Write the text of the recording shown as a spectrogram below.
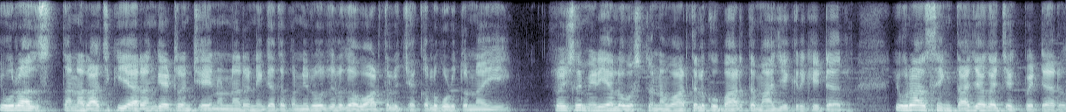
యువరాజ్ తన రాజకీయ అరంగేట్రం చేయనున్నారని గత కొన్ని రోజులుగా వార్తలు చక్కర్లు కొడుతున్నాయి. సోషల్ మీడియాలో వస్తున్న వార్తలకు భారత మాజీ క్రికెటర్ యువరాజ్ సింగ్ తాజాగా చెక్ పెట్టారు.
